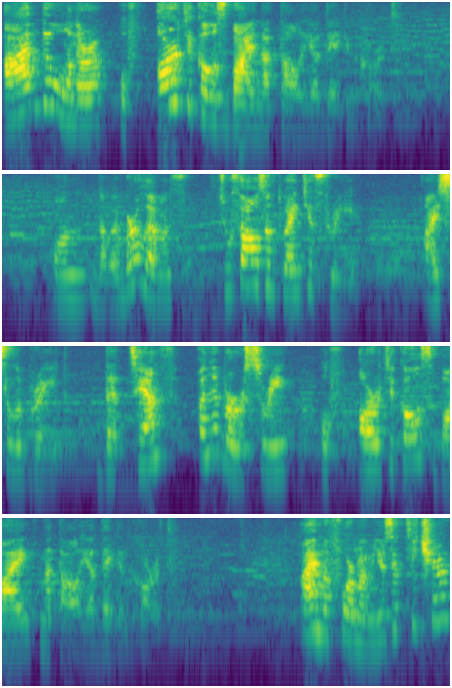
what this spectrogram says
I'm the owner of Articles by Natalia Dagenhart. On November 11th, 2023, I celebrate the 10th anniversary of Articles by Natalia Dagenhart. I'm a former music teacher,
